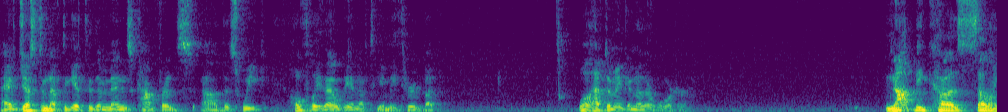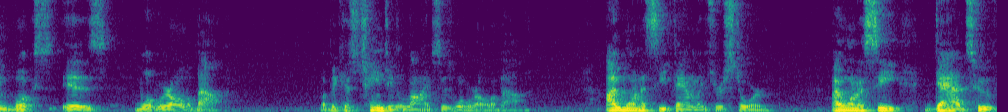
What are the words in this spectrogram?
I have just enough to get through the men's conference uh, this week. Hopefully, that'll be enough to get me through, but we'll have to make another order. Not because selling books is what we're all about, but because changing lives is what we're all about. I want to see families restored. I want to see dads who've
